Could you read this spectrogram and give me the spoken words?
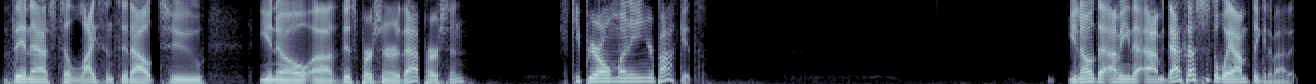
than as to license it out to you know, uh, this person or that person. Just keep your own money in your pockets. You know that I mean that I mean that's that's just the way I'm thinking about it.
